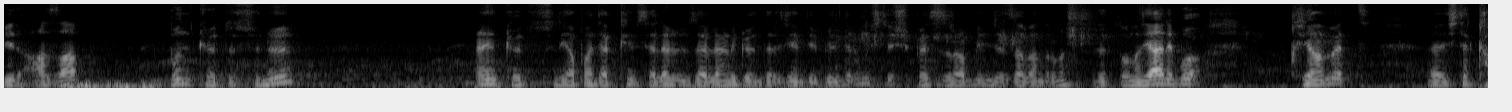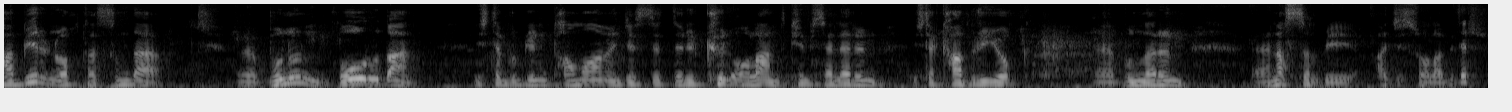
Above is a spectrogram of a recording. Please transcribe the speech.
bir azabın kötüsünü en kötüsünü yapacak kimseleri üzerlerine göndereceğim diye bildirmişti. Şüphesiz Rabbin cezalandırması şiddetli olan. Yani bu kıyamet e, işte kabir noktasında e, bunun doğrudan işte bugün tamamen cesetleri kül olan kimselerin işte kabri yok. E, Bunların e, nasıl bir acısı olabilir?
